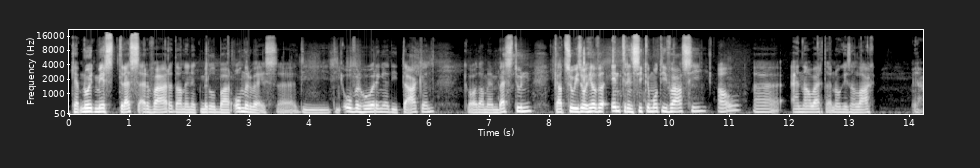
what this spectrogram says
ik heb nooit meer stress ervaren dan in het middelbaar onderwijs. Uh, die, die overhoringen, die taken, ik wou dat mijn best doen. Ik had sowieso heel veel intrinsieke motivatie al. Uh, en dan werd er nog eens een laag ja,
